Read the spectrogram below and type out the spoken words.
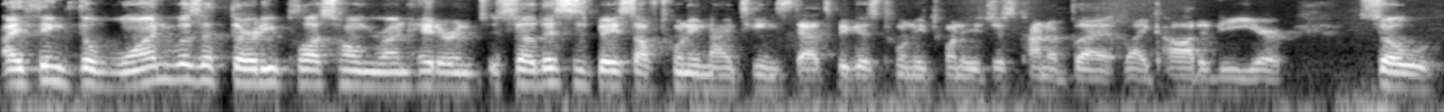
I think the one was a 30 plus home run hitter, and so this is based off 2019 stats because 2020 is just kind of that like oddity year. So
